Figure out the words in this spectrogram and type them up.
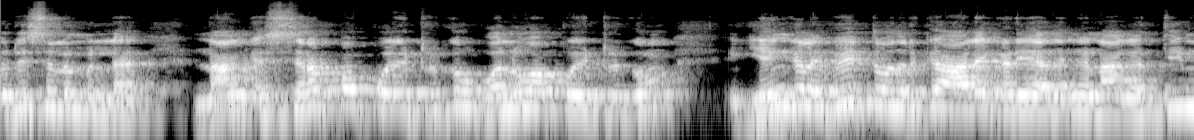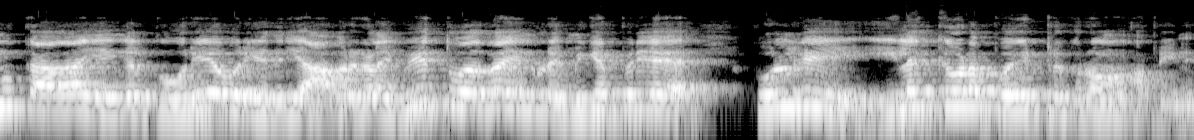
விரிசலும் இல்லை. நாங்கள் சிறப்பாக போயிட்டுருக்கோம் வலுவாக போயிட்டுருக்கோம். எங்களை வீழ்த்துவதற்கு ஆளே கிடையாதுங்க. நாங்கள் திமுக தான் எங்களுக்கு ஒரே ஒரு எதிரி. அவர்களை வீழ்த்துவது தான் எங்களுடைய மிகப்பெரிய கொள்கை இலக்கோட போயிட்டு இருக்கிறோம் அப்படின்னு.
